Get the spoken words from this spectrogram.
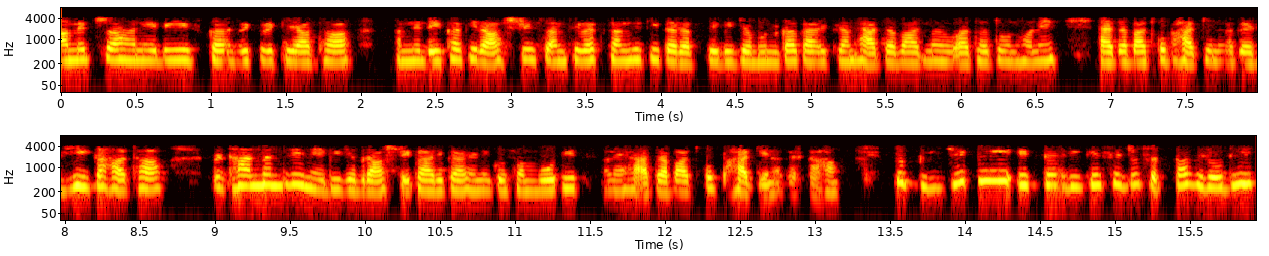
अमित शाह ने भी इसका ज़िक्र किया था। हमने देखा कि राष्ट्रीय स्वयंसेवक संघ की तरफ़ से भी जब उनका कार्यक्रम हैदराबाद में हुआ था तो उन्होंने हैदराबाद को भाग्यनगर ही कहा था। प्रधानमंत्री ने भी जब राष्ट्रीय कार्यकारिणी को संबोधित, उन्होंने हैदराबाद को भाग्यनगर कहा। तो बीजेपी एक तरीके से जो सत्ता विरोधी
